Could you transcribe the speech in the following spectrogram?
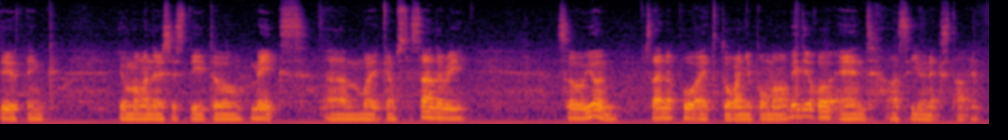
do you think yung mga nurses dito makes um, when it comes to salary. So yun, sana po ay tutukan niyo pong mga video ko and I'll see you next time.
